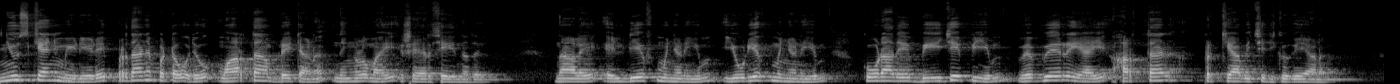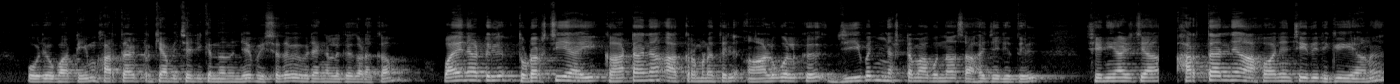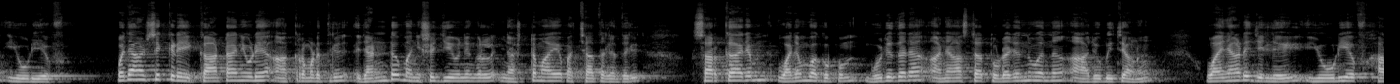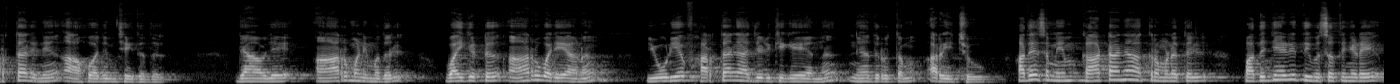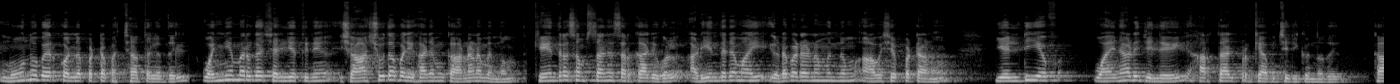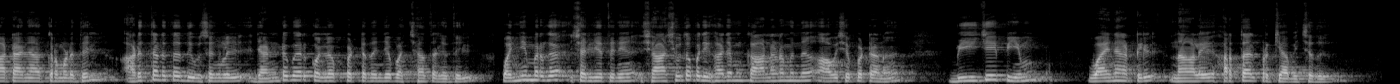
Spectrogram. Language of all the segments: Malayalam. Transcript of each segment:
ന്യൂസ് ക്യാൻ മീഡിയയുടെ പ്രധാനപ്പെട്ട ഒരു വാർത്താ അപ്ഡേറ്റ് ആണ് നിങ്ങളുമായി ഷെയർ ചെയ്യുന്നത്. നാളെ എൽ ഡി എഫ് മുന്നണിയും യു ഡി എഫ് മുന്നണിയും കൂടാതെ ബി ജെ പിയും വെവ്വേറെയായി ഹർത്താൽ പ്രഖ്യാപിച്ചിരിക്കുകയാണ്. ഓരോ പാർട്ടിയും ഹർത്താൽ പ്രഖ്യാപിച്ചിരിക്കുന്നതിന്റെ വിശദ വിവരങ്ങളിലേക്ക് കടക്കാം. വയനാട്ടിൽ തുടർച്ചയായി കാട്ടാന ആക്രമണത്തിൽ ആളുകൾക്ക് ജീവൻ നഷ്ടമാകുന്ന സാഹചര്യത്തിൽ ശനിയാഴ്ച ഹർത്താലിനെ ആഹ്വാനം ചെയ്തിരിക്കുകയാണ് യു ഡി എഫ്. ഒരാഴ്ചക്കിടെ കാട്ടാനയുടെ ആക്രമണത്തിൽ രണ്ട് മനുഷ്യജീവനങ്ങൾ നഷ്ടമായ പശ്ചാത്തലത്തിൽ സർക്കാരും വനം വകുപ്പും ഗുരുതര അനാസ്ഥ തുടരുന്നുവെന്ന് ആരോപിച്ചാണ് വയനാട് ജില്ലയിൽ യു ഡി എഫ് ഹർത്താലിന് ആഹ്വാനം ചെയ്തത്. രാവിലെ ആറ് മണി മുതൽ വൈകിട്ട് ആറ് വരെയാണ് യു ഡി എഫ് ഹർത്താൽ ആചരിക്കുകയെന്ന് നേതൃത്വം അറിയിച്ചു. അതേസമയം കാട്ടാന ആക്രമണത്തിൽ പതിനേഴ് ദിവസത്തിനിടെ മൂന്നു പേർ കൊല്ലപ്പെട്ട പശ്ചാത്തലത്തിൽ വന്യമൃഗ ശല്യത്തിന് ശാശ്വത പരിഹാരം കാണണമെന്നും കേന്ദ്ര സംസ്ഥാന സർക്കാരുകൾ അടിയന്തരമായി ഇടപെടണമെന്നും ആവശ്യപ്പെട്ടാണ് എൽ ഡി എഫ് വയനാട് ജില്ലയിൽ ഹർത്താൽ പ്രഖ്യാപിച്ചിരിക്കുന്നത്. കാട്ടാനാക്രമണത്തിൽ അടുത്തടുത്ത ദിവസങ്ങളിൽ രണ്ടുപേർ കൊല്ലപ്പെട്ടതിന്റെ പശ്ചാത്തലത്തിൽ വന്യമൃഗ ശല്യത്തിന് ശാശ്വത പരിഹാരം കാണണമെന്ന് ആവശ്യപ്പെട്ടാണ് ബി ജെ പിയും വയനാട്ടിൽ നാളെ ഹർത്താൽ പ്രഖ്യാപിച്ചത്.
